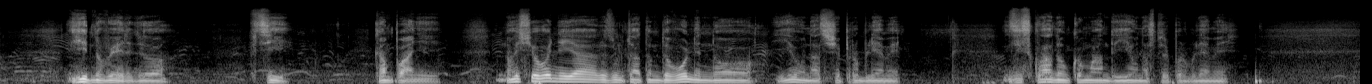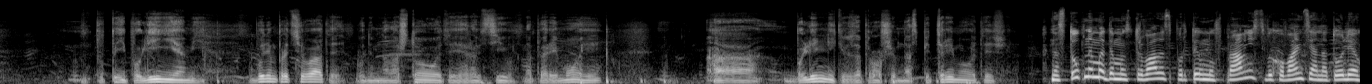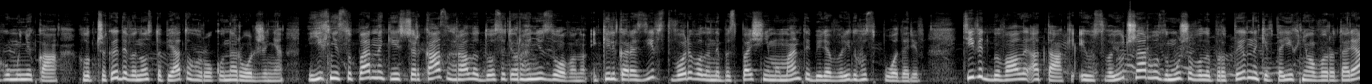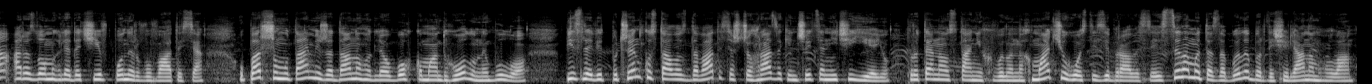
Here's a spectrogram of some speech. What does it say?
гідно виглядало в цій кампанії. Ну сьогодні я результатом доволен, але є у нас ще проблеми зі складом команди, є у нас проблеми і по лініям. Будемо працювати, будемо налаштовувати гравців на перемоги, а болільників запрошуємо нас підтримувати. Наступними демонстрували спортивну вправність вихованці Анатолія Гуменюка, хлопчаки 95-го року народження. Їхні суперники із Черкас грали досить організовано і кілька разів створювали небезпечні моменти біля воріт господарів. Ті відбивали атаки і у свою чергу змушували противників та їхнього воротаря, а разом глядачів понервуватися. У першому таймі жаданого для обох команд голу не було. Після відпочинку стало здаватися, що гра закінчиться нічією. Проте на останніх хвилинах матчу гості зібралися із силами та забили бердичівлянам Ангола.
